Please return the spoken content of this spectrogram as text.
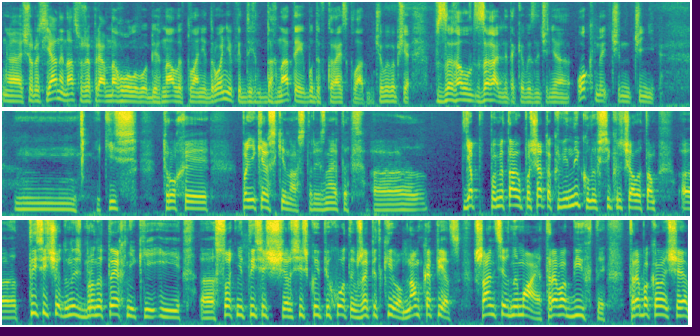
е, Що росіяни нас вже прямо на голову обігнали в плані дронів, і догнати їх буде вкрай складно. Чи ви взагалі взагал, загальне таке визначення окни чи, чи ні? Якісь трохи панікерські настрої. Знаєте, е, я пам'ятаю початок війни, коли всі кричали там е, тисячі одиниць бронетехніки і е, сотні тисяч російської піхоти вже під Києвом. Нам капець, шансів немає. Треба бігти. Треба коротше,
